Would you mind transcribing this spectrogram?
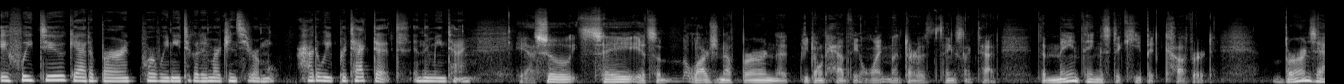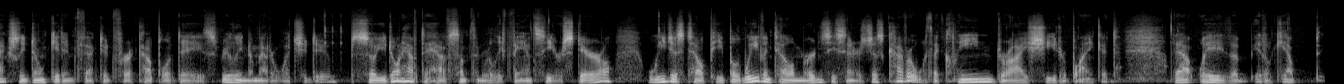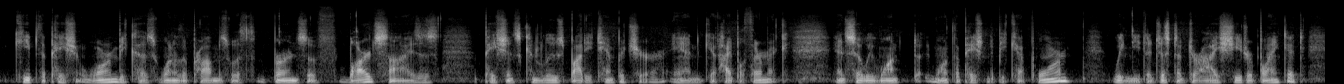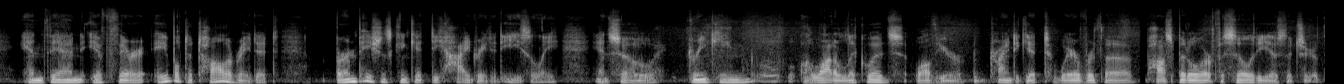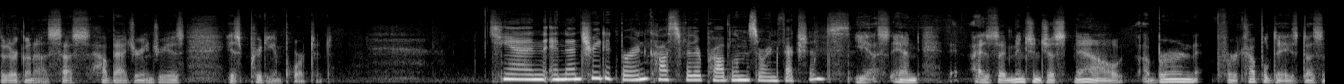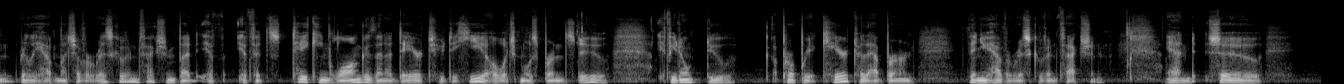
If we do get a burn where we need to go to the emergency room, how do we protect it in the meantime? Yeah, so say it's a large enough burn that you don't have the ointment or things like that. The main thing is to keep it covered burns actually don't get infected for a couple of days, really, no matter what you do. So you don't have to have something really fancy or sterile. We just tell people, we even tell emergency centers, just cover it with a clean, dry sheet or blanket. That way, the, it'll keep, keep the patient warm because one of the problems with burns of large size is patients can lose body temperature and get hypothermic. And so we want want the patient to be kept warm. We need a, just a dry sheet or blanket. And then if they're able to tolerate it, burn patients can get dehydrated easily. And so drinking a lot of liquids while you're trying to get to wherever the hospital or facility is that, that are going to assess how bad your injury is is pretty important. Can an untreated burn cause further problems or infections? Yes. And as I mentioned just now, a burn for a couple days doesn't really have much of a risk of infection. But if, if it's taking longer than a day or two to heal, which most burns do, if you don't do appropriate care to that burn, then you have a risk of infection. And so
